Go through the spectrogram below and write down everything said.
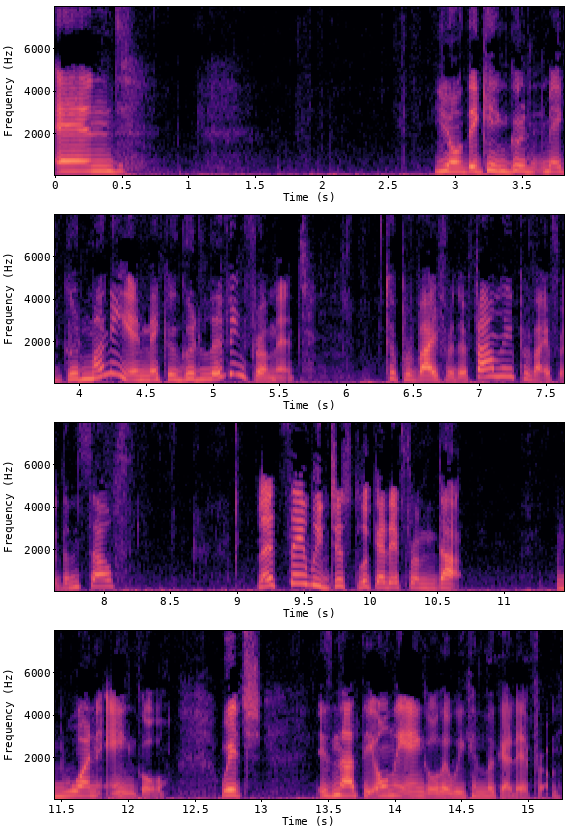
and you know they can good, make good money and make a good living from it. to provide for their family, provide for themselves. Let's say we just look at it from that one angle, which is not the only angle that we can look at it from.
